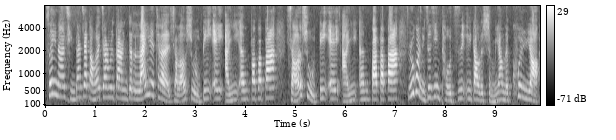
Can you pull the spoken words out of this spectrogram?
所以呢，请大家赶快加入大人哥的 Liet 小老鼠 D A R E N 八八八小老鼠 D A R E N 八八八。如果你最近投资遇到了什么样的困扰，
